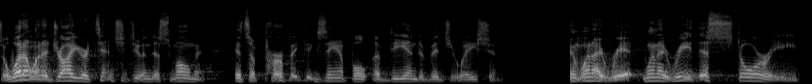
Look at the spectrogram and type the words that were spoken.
So, what I want to draw your attention to in this moment, it's a perfect example of de individuation. And when I, read, when I read this story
